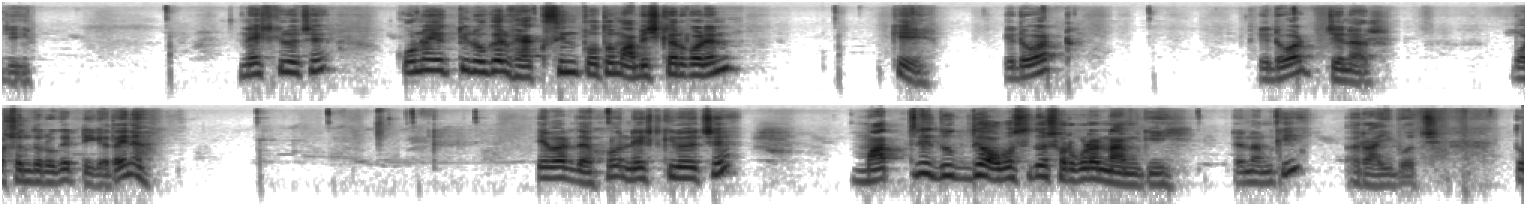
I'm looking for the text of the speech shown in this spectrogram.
জি নেক্সট কী রয়েছে? কোনো একটি রোগের ভ্যাকসিন প্রথম আবিষ্কার করেন? কে? এডওয়ার্ড? এডওয়ার্ড জেনার। বসন্ত রোগের টিকা, তাই না? এবার দেখো নেক্সট কী রয়েছে? মাতৃদুগ্ধে অবস্থিত শর্করার নাম কি? এটার নাম কি? রাইবোজ। তো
